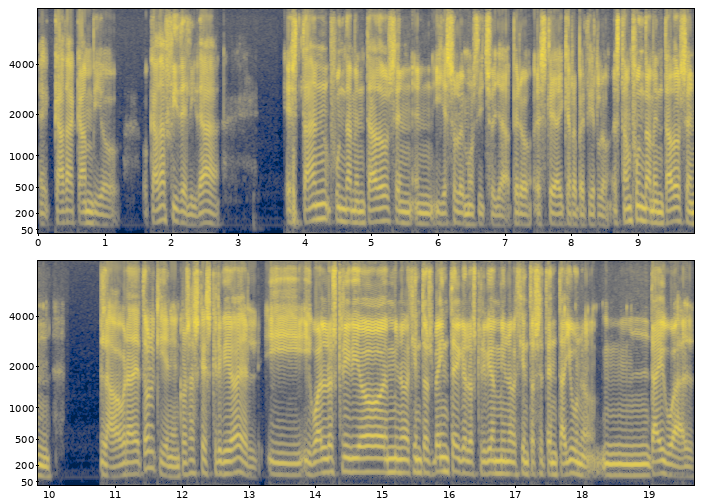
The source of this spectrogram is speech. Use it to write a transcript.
eh, cada cambio o cada fidelidad están fundamentados en, y eso lo hemos dicho ya, pero es que hay que repetirlo, están fundamentados en la obra de Tolkien en cosas que escribió él. Y igual lo escribió en 1920 que lo escribió en 1971. Mm, da igual.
